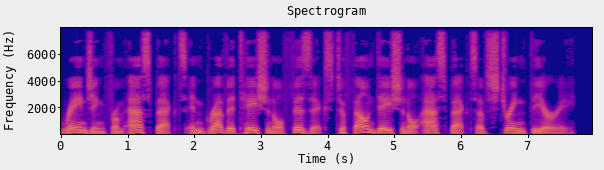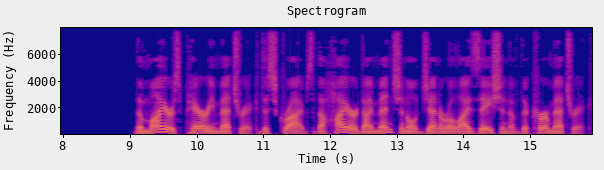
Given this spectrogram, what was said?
ranging from aspects in gravitational physics to foundational aspects of string theory. The Myers-Perry metric describes the higher dimensional generalization of the Kerr metric.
